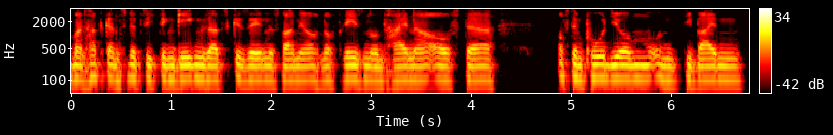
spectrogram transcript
Man hat ganz witzig den Gegensatz gesehen. Es waren ja auch noch Dresen und Heiner auf der, auf dem Podium und die beiden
